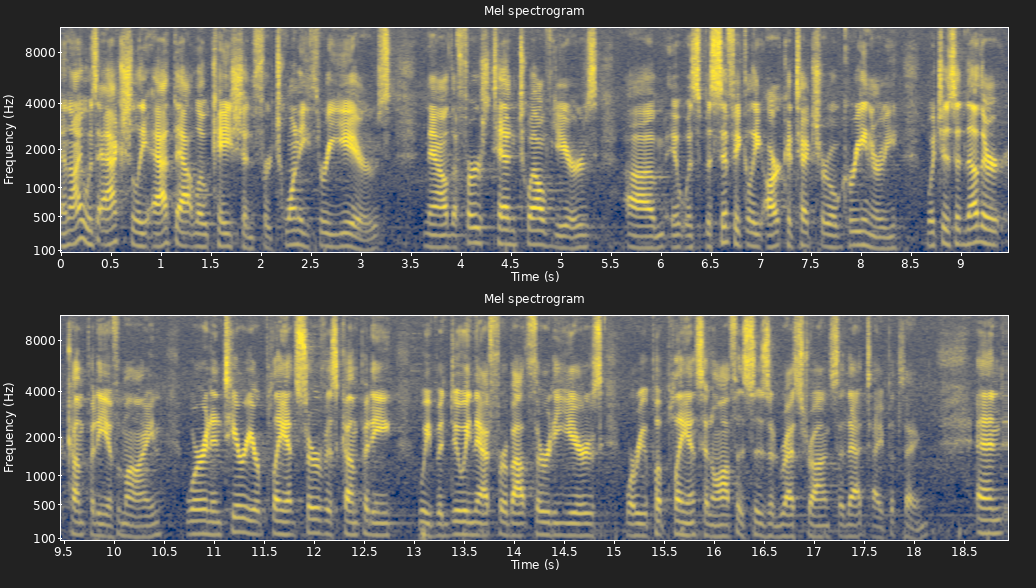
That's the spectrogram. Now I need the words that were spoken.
And I was actually at that location for 23 years. Now, the first 10, 12 years, um, it was specifically Architectural Greenery, which is another company of mine. We're an interior plant service company. We've been doing that for about 30 years, where we put plants in offices and restaurants and that type of thing. And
